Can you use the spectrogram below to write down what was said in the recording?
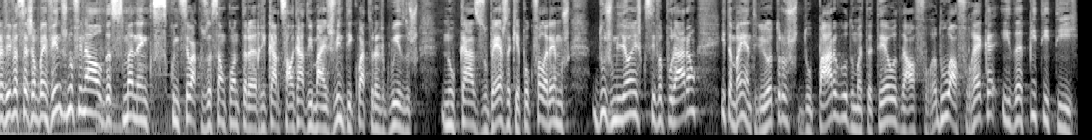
Ora viva, sejam bem-vindos. No final da semana em que se conheceu a acusação contra Ricardo Salgado e mais 24 arguídos no caso BES, daqui a pouco falaremos dos milhões que se evaporaram e também, entre outros, do Pargo, do Matateu, do Alforreca e da Pititi.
